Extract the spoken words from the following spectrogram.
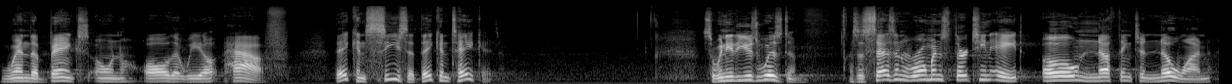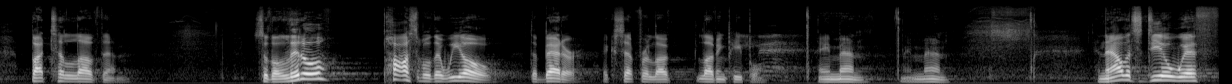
when the banks own all that we have. They can seize it, they can take it. So we need to use wisdom. As it says in Romans 13 8, owe nothing to no one but to love them. So the little possible that we owe, the better, except for love, loving people. Amen. Amen. Amen. And now let's deal with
